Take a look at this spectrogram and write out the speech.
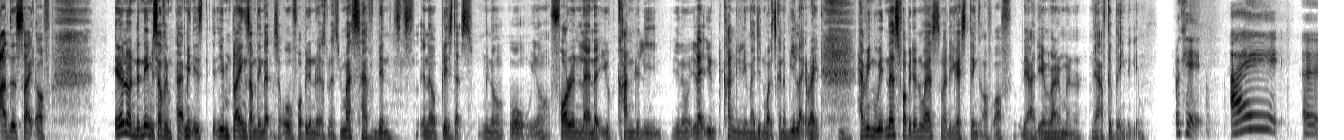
other side of you know the name itself i mean it's implying something that oh forbidden west it must have been you know a place that's you know whoa you know foreign land that you can't really you know like you can't really imagine what it's going to be like right? Having witnessed forbidden west what do you guys think of of yeah the environment yeah after playing the game? Okay, I uh,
